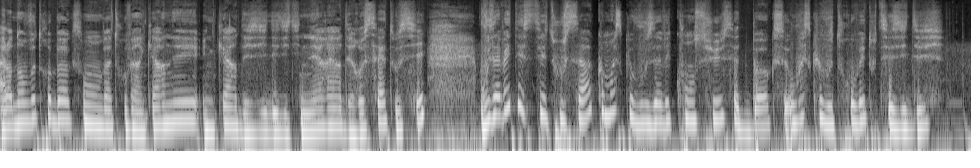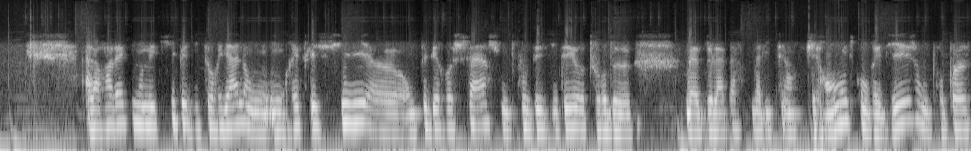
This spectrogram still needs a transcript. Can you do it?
Alors dans votre box, on va trouver un carnet, une carte des idées d'itinéraire, des recettes aussi. Vous avez testé tout ça. Comment est-ce que vous avez conçu cette box? Où est-ce que vous trouvez toutes ces idées? Alors avec mon équipe éditoriale, on, on réfléchit, euh, on fait des recherches, on trouve des idées autour de la, de la personnalité inspirante qu'on rédige. On propose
